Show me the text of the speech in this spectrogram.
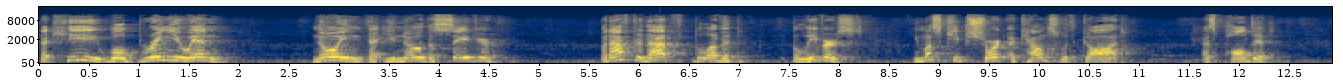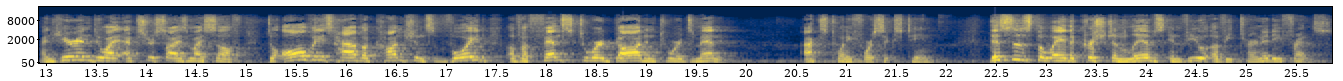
that he will bring you in, knowing that you know the Savior. But after that, beloved believers, you must keep short accounts with God, as Paul did. And herein do I exercise myself to always have a conscience void of offense toward God and towards men. Acts 24 16. This is the way the Christian lives in view of eternity, friends.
